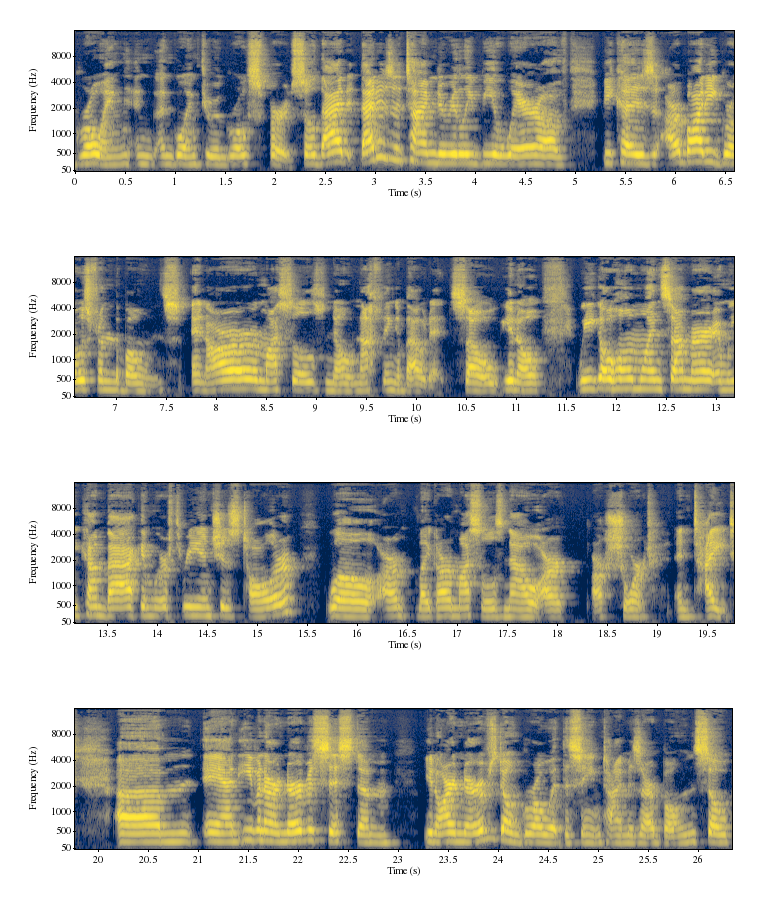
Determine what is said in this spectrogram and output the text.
growing and, and, going through a growth spurt. So that that is a time to really be aware of because our body grows from the bones and our muscles know nothing about it. So you know, we go home one summer and we come back and we're three inches taller. Well, our like our muscles now are are short and tight, um, and even our nervous system you know our nerves don't grow at the same time as our bones. So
